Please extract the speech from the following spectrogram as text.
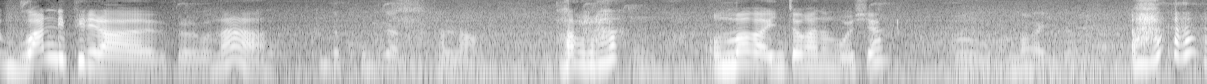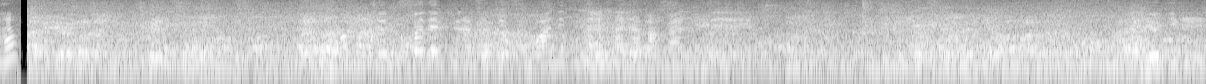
아 무한 리필이라 그러구나. 근데 고기가 달라. 달라? 엄마가 인정하는 곳이야? 어, 엄마가 인정해. 엄마가 저 국가대표나 저쪽 무한리필 가자 막 가는데 여기를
